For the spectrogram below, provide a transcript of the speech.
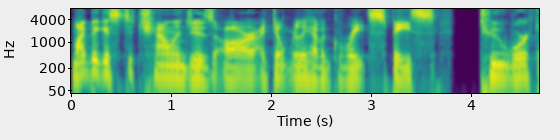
My biggest challenges are I don't really have a great space to work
